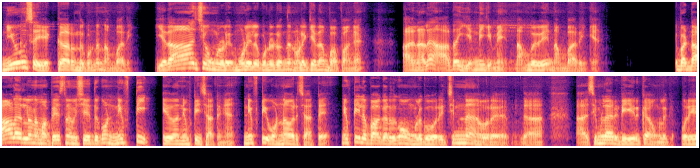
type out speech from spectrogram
நியூஸை எக்காரந்து கொண்டு நம்பாதீங்க ஏதாச்சும் உங்களுடைய மூளையில் கொண்டுட்டு வந்து நுழைக்க தான் பார்ப்பாங்க. அதனால் அதை என்றைக்குமே நம்பவே நம்பாதீங்க. இப்போ டாலரில் நம்ம பேசின விஷயத்துக்கும் நிஃப்டி இது நிஃப்டி சார்ட்டுங்க. Nifty one hour chart. நிஃப்டியில் பார்க்குறதுக்கும் உங்களுக்கு ஒரு சின்ன ஒரு சிமிலாரிட்டி இருக்கா உங்களுக்கு? ஒரே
